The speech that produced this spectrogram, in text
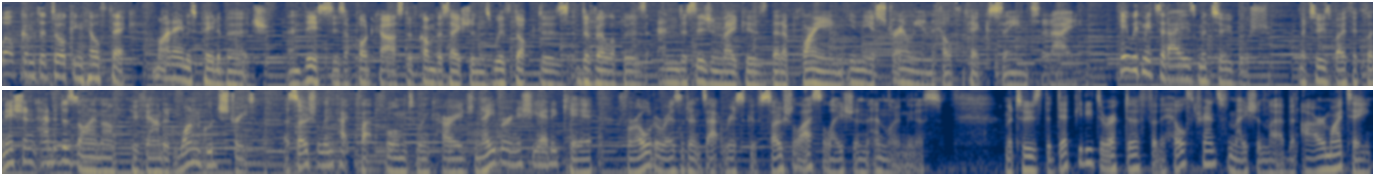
Welcome to Talking Health Tech. My name is Peter Birch, and this is a podcast of conversations with doctors, developers, and decision makers that are playing in the Australian health tech scene today. Here with me today is Matiu Bush. Matiu's both a clinician and a designer who founded One Good Street, a social impact platform to encourage neighbour initiated care for older residents at risk of social isolation and loneliness. Matiu's the Deputy Director for the Health Transformation Lab at RMIT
